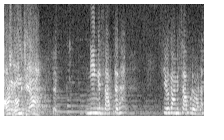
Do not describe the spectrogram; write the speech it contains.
அவளை கவனிச்சியா? நீங்க சாப்பிட்டதா? சிவகாமி சாப்பிடுவாளா?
